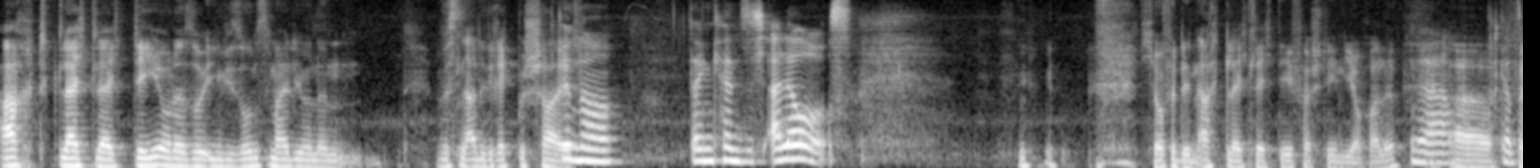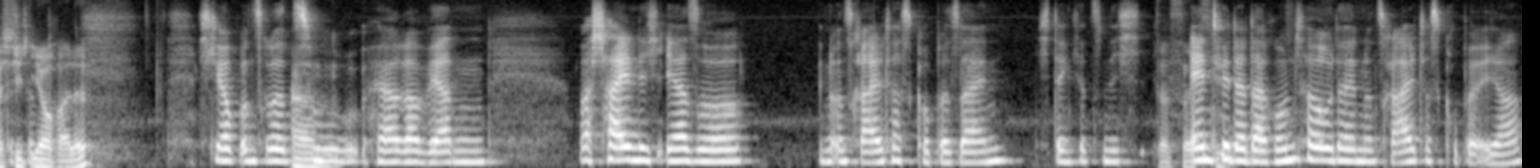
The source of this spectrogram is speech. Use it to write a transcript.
8 gleich gleich D oder so, irgendwie so ein Smiley und dann wissen alle direkt Bescheid. Genau, dann kennen sich alle aus. ich hoffe, den 8 gleich gleich D verstehen die auch alle. Ja, äh, ganz Versteht bestimmt. ihr auch alle? Ich glaube, unsere ähm, Zuhörer werden wahrscheinlich eher so in unserer Altersgruppe sein. Ich denke jetzt nicht entweder du. darunter oder in unserer Altersgruppe eher.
